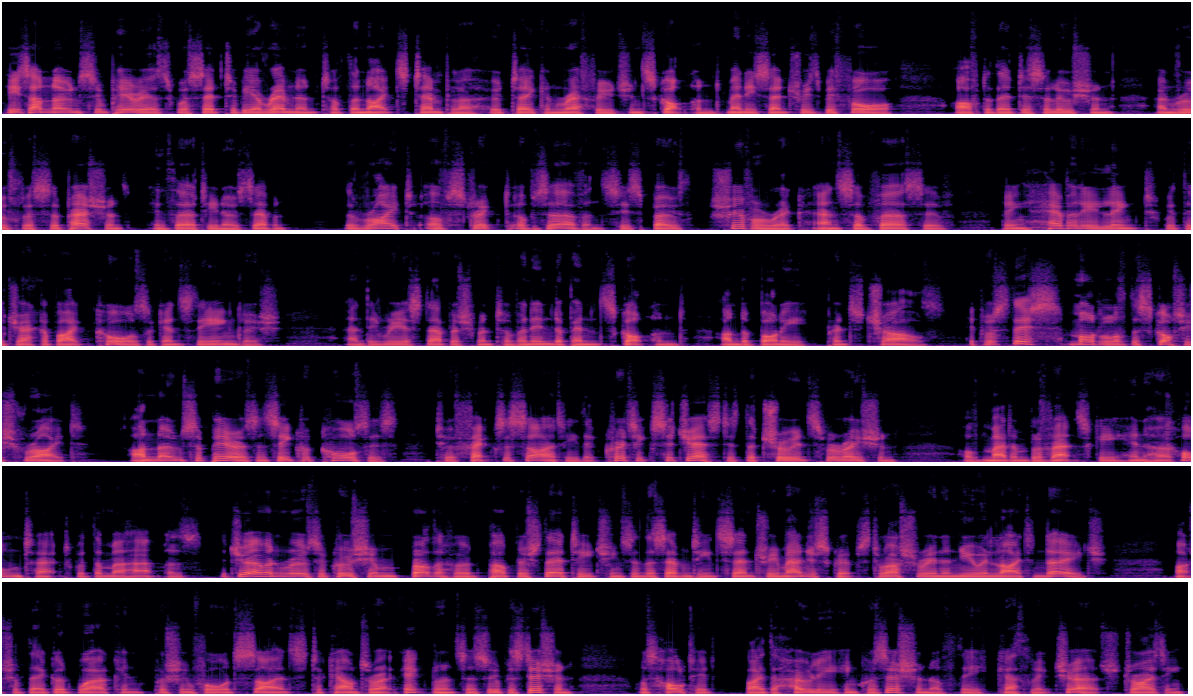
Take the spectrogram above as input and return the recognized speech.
These unknown superiors were said to be a remnant of the Knights Templar who had taken refuge in Scotland many centuries before, after their dissolution and ruthless suppression in 1307. The rite of strict observance is both chivalric and subversive, being heavily linked with the Jacobite cause against the English and the re establishment of an independent Scotland under Bonnie Prince Charles. It was this model of the Scottish Rite, unknown superiors and secret causes to affect society that critics suggest is the true inspiration of Madame Blavatsky in her contact with the Mahatmas. The German Rosicrucian Brotherhood published their teachings in the 17th century manuscripts to usher in a new enlightened age. Much of their good work in pushing forward science to counteract ignorance and superstition was halted by the Holy Inquisition of the Catholic Church, driving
